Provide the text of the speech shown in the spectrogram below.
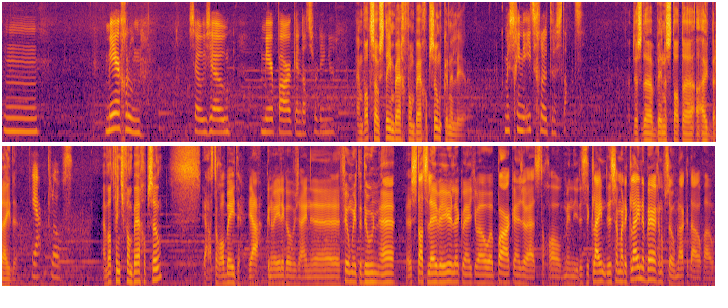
Hmm, meer groen. Sowieso. Meer park en dat soort dingen. En wat zou Steenbergen van Bergen op Zoom kunnen leren? Misschien een iets grotere stad. Dus de binnenstad eh, uitbreiden. Ja, klopt. En wat vind je van Bergen op Zoom? Ja, is toch wel beter. Ja, kunnen we eerlijk over zijn. Eh, veel meer te doen. Hè? Eh, Stadsleven heerlijk, weet je wel. eh, parken en zo. Ja, het is toch wel minder. Dit is, de klein, dit is zeg maar de kleine bergen op Zoom. Laat ik het daarop houden.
